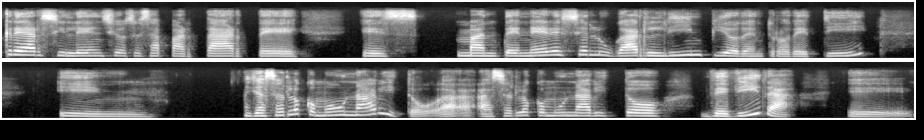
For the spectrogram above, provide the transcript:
crear silencios, es apartarte, es mantener ese lugar limpio dentro de ti y, hacerlo como un hábito, hacerlo como un hábito de vida. Eh,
